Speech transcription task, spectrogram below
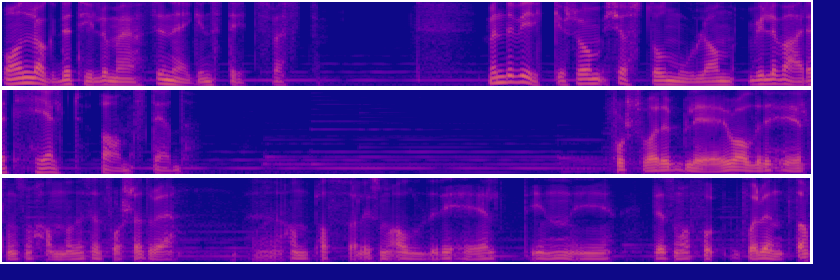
og han lagde til og med sin egen stridsvest. Men det virker som Kjøstholm Moland ville være et helt annet sted. Forsvaret ble jo aldri helt sånn som han hadde sett for seg, tror jeg. Han passa liksom aldri helt inn i det som var forventa.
